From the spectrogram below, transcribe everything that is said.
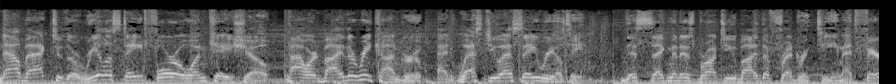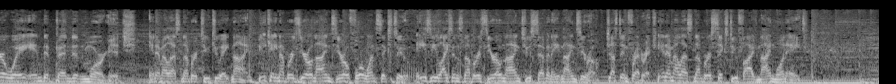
Now back to the Real Estate 401k Show, powered by the Recon Group at West USA Realty. This segment is brought to you by the Frederick team at Fairway Independent Mortgage. NMLS number 2289, BK number 0904162, AZ license number 0927890. Justin Frederick, NMLS number 625918.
